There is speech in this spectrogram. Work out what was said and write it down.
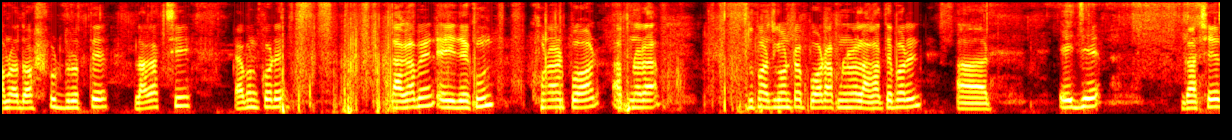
আমরা দশ ফুট দূরত্বে লাগাচ্ছি। এমন করে লাগাবেন। এই দেখুন, খোঁড়ার পর আপনারা দু পাঁচ ঘণ্টা পর আপনারা লাগাতে পারেন। আর এই যে গাছের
